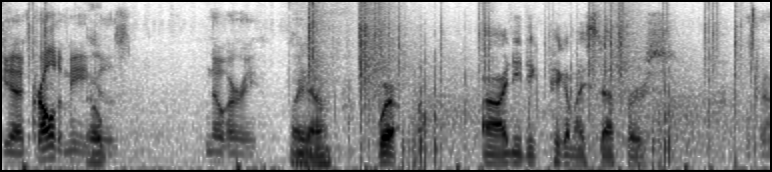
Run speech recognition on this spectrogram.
Yeah, crawl to me Oh. because no hurry. Lay down. Where? Oh, I need to pick up my stuff first. Okay.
